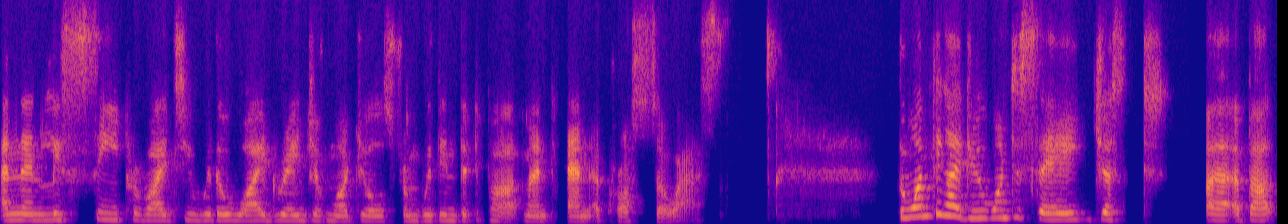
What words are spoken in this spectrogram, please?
and then List C provides you with a wide range of modules from within the department and across SOAS. The one thing I do want to say just uh, about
